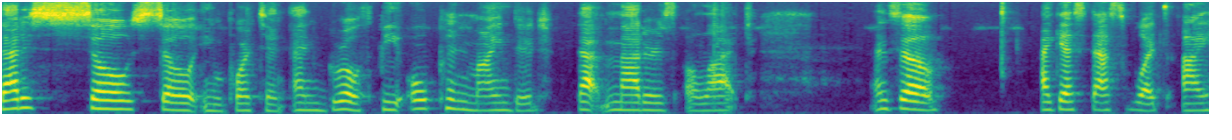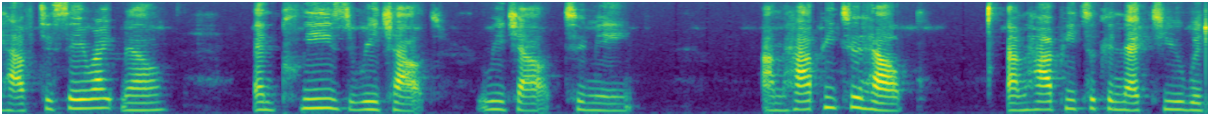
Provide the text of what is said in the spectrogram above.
That is so, so important. And growth, be open minded. That matters a lot. And so I guess that's what I have to say right now. And please reach out, reach out to me. I'm happy to help. I'm happy to connect you with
